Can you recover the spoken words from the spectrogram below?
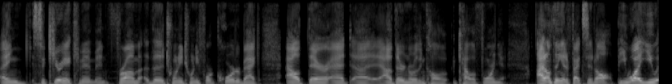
and securing a commitment from the 2024 quarterback out there at out there in Northern California? I don't think it affects it at all. BYU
